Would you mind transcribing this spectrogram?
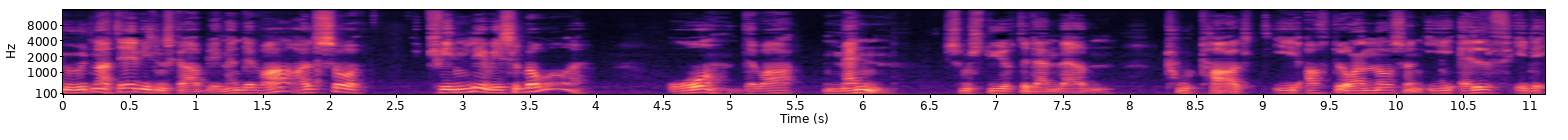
uten at det er vitenskapelig. Men det var altså kvinnelige whistleblowere, og det var menn som styrte den verden totalt i Arthur Andersen, i Elf, i det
